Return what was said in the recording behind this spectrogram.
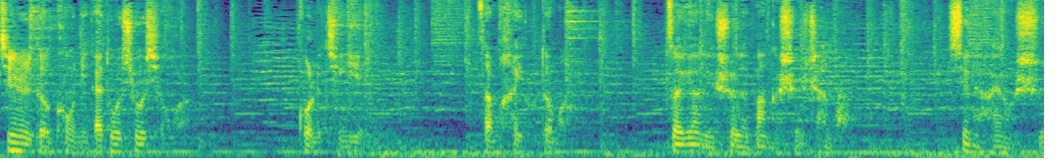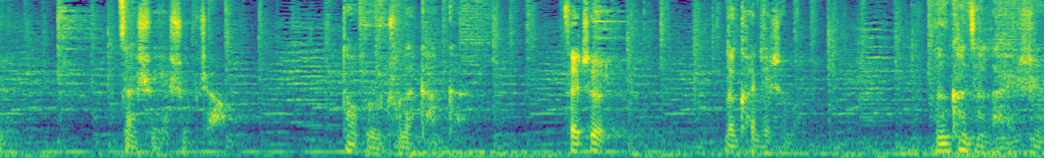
今日得空，你该多休息会儿。过了今夜，咱们还有的忙。在院里睡了半个时辰了，心里还有事，再睡也睡不着，倒不如出来看看。在这里，能看见什么？能看见来日，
